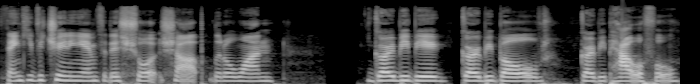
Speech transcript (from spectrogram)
Thank you for tuning in for this short, sharp little one. Go be big, go be bold, go be powerful.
